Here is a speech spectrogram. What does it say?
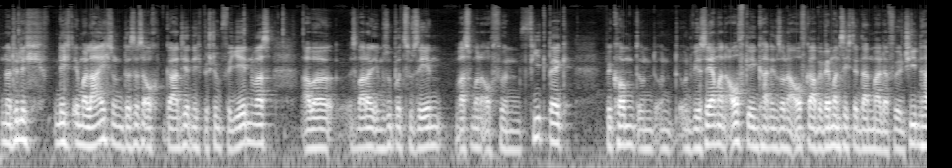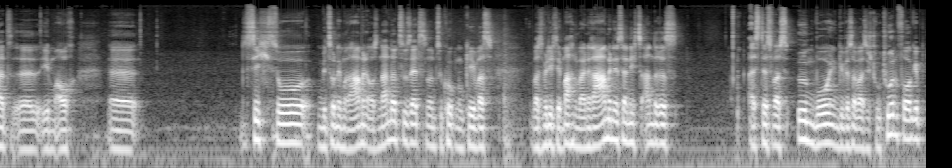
natürlich nicht immer leicht und das ist auch garantiert nicht bestimmt für jeden was, aber es war dann eben super zu sehen, was man auch für ein Feedback bekommt und, und, und wie sehr man aufgehen kann in so einer Aufgabe, wenn man sich denn dann mal dafür entschieden hat, äh, eben auch äh, sich so mit so einem Rahmen auseinanderzusetzen und zu gucken, okay, was, was will ich denn machen? Weil ein Rahmen ist ja nichts anderes als das, was irgendwo in gewisser Weise Strukturen vorgibt,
